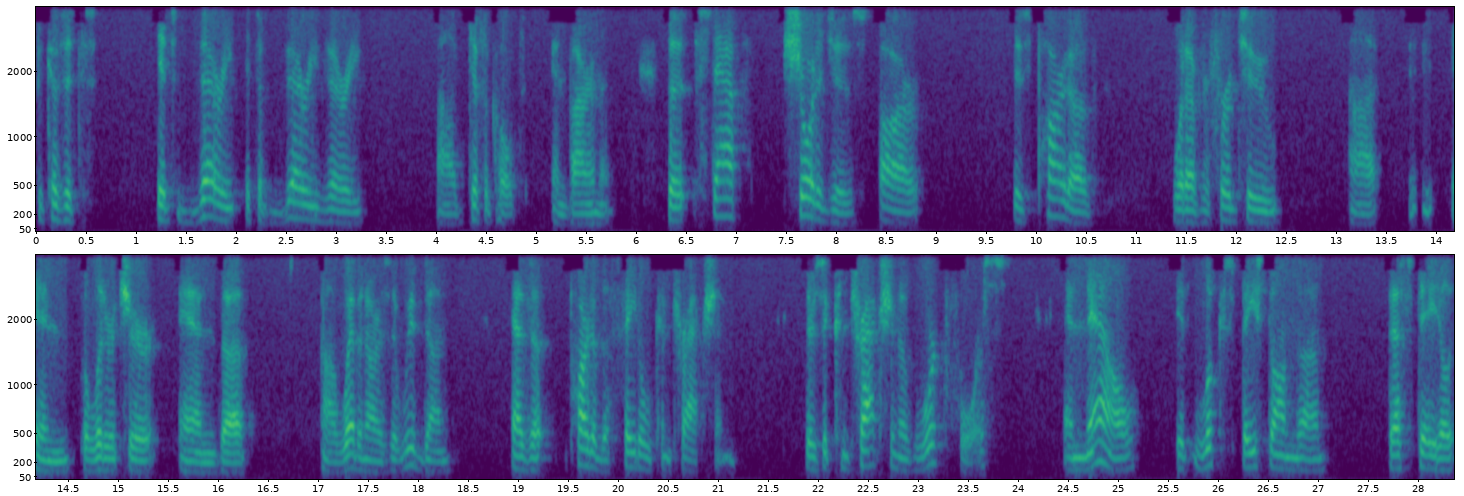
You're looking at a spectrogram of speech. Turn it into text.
because it's it's very it's a very very uh, difficult environment. The staff shortages are is part of what I've referred to uh, in the literature and the uh, webinars that we've done as a part of the fatal contraction. There's a contraction of workforce, and now it looks based on the best data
